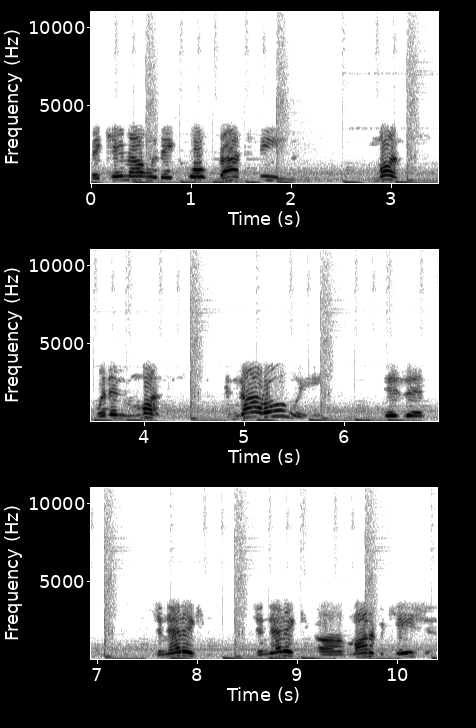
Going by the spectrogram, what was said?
They came out with a quote vaccine months, within months. And not only is it genetic genetic uh, modification,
